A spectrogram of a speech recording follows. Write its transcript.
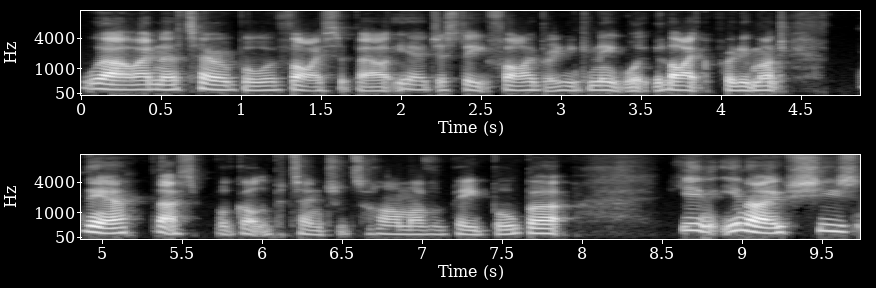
well, and a terrible advice about yeah, just eat fibre and you can eat what you like, pretty much. Yeah, that's got the potential to harm other people, but you you know she's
